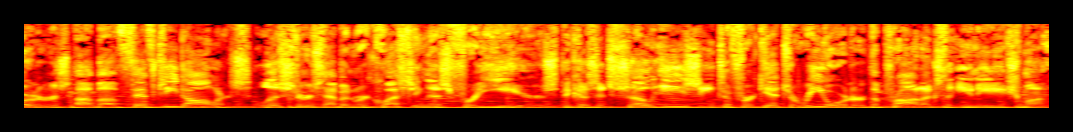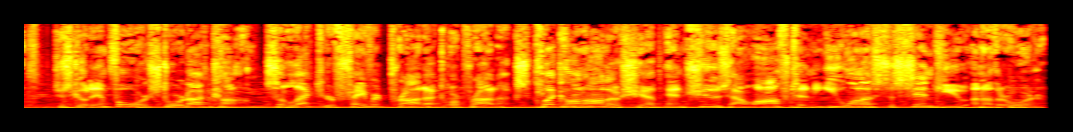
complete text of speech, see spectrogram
orders above $50. Listeners have been requesting this for years because it's so easy to forget to reorder the products that you need each month. Just go to InfoWarsStore.com, select your favorite product or products, click on auto ship, and choose how often you want us to send you another order.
